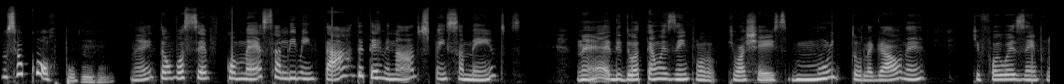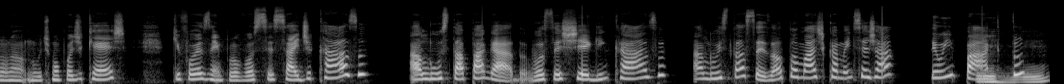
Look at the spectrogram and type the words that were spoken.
no seu corpo. Uhum. Né? Então você começa a alimentar determinados pensamentos. Né? Ele deu até um exemplo que eu achei muito legal, né? Que foi o exemplo no, no último podcast, que foi o exemplo: você sai de casa, a luz está apagada. Você chega em casa, a luz está acesa. Automaticamente você já tem um impacto Uhum.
